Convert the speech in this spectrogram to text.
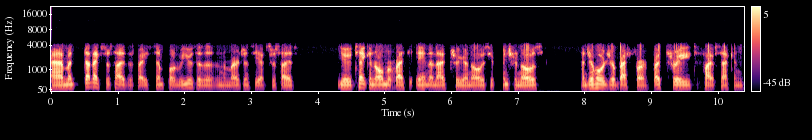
Um, and that exercise is very simple. We use it as an emergency exercise. You take a normal breath in and out through your nose, you pinch your nose, and you hold your breath for about three to five seconds.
